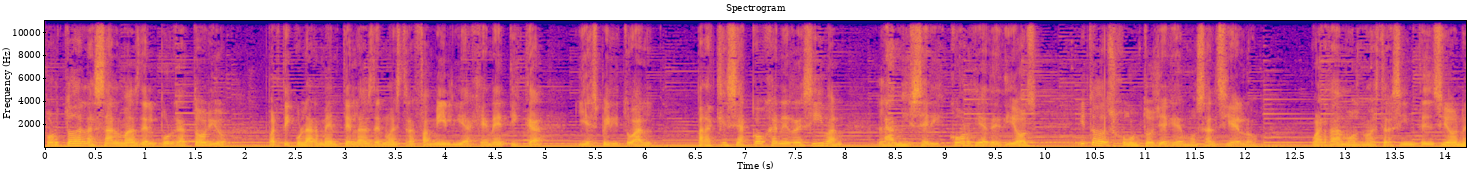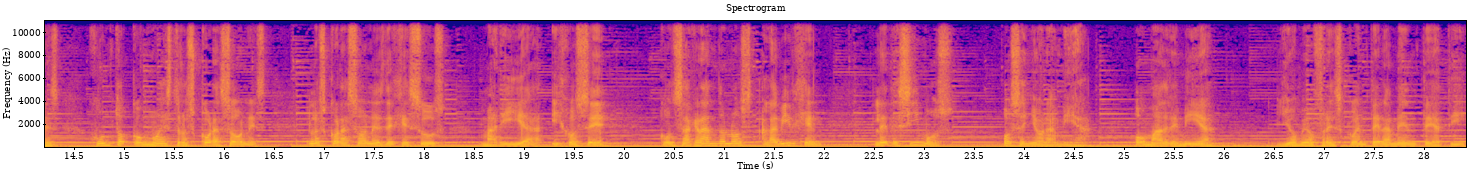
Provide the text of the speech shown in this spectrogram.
por todas las almas del purgatorio, particularmente las de nuestra familia genética y espiritual, para que se acojan y reciban la misericordia de Dios y todos juntos lleguemos al cielo. Guardamos nuestras intenciones junto con nuestros corazones, en los corazones de Jesús, María y José, consagrándonos a la Virgen. Le decimos, oh Señora mía, oh Madre mía, yo me ofrezco enteramente a ti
